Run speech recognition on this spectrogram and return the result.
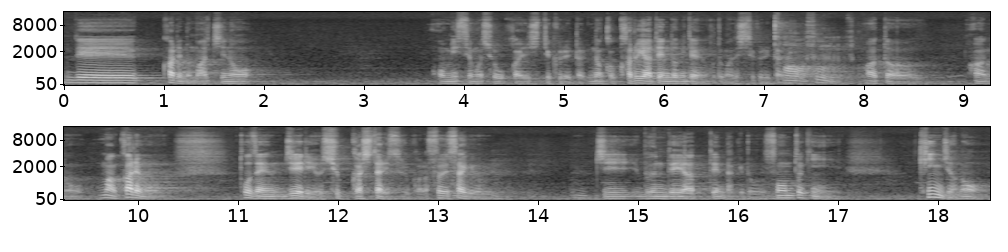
うんで彼の街のお店も紹介してくれたりなんか軽いアテンドみたいなことまでしてくれたり。ああそうなんですか。あとはあのまあ彼も当然ジュエリーを出荷したりするからそういう作業自分でやってんだけどその時に近所の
